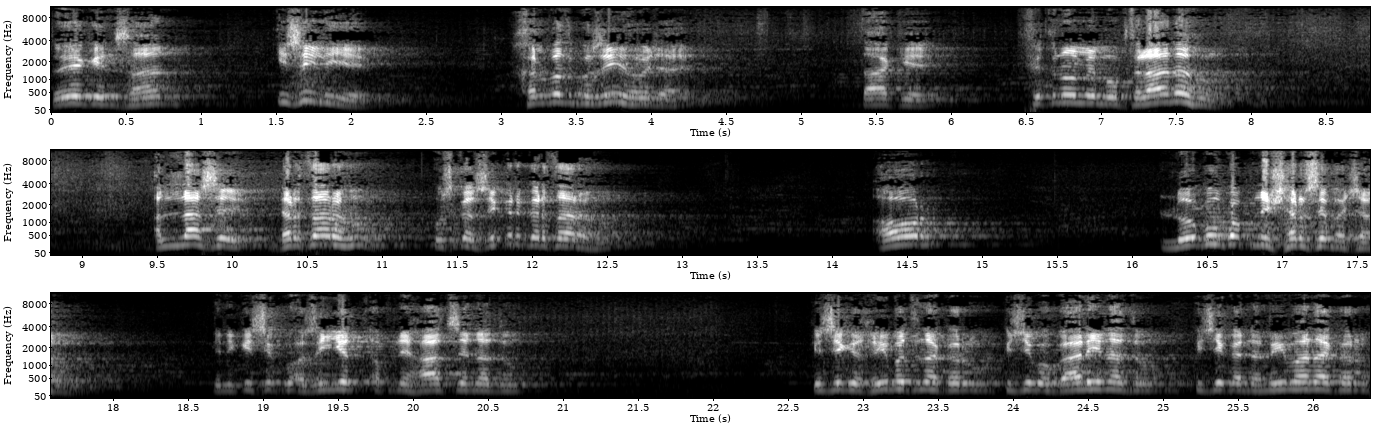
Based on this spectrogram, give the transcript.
تو ایک انسان اسی لیے خلوت گزی ہو جائے تاکہ فتنوں میں مبتلا نہ ہوں۔ اللہ سے ڈرتا رہوں، اس کا ذکر کرتا رہوں اور لوگوں کو اپنے شر سے بچاؤں یعنی کسی کو اذیت اپنے ہاتھ سے نہ دوں، کسی کی غیبت نہ کروں، کسی کو گالی نہ دوں، کسی کا نمیمہ نہ کروں،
